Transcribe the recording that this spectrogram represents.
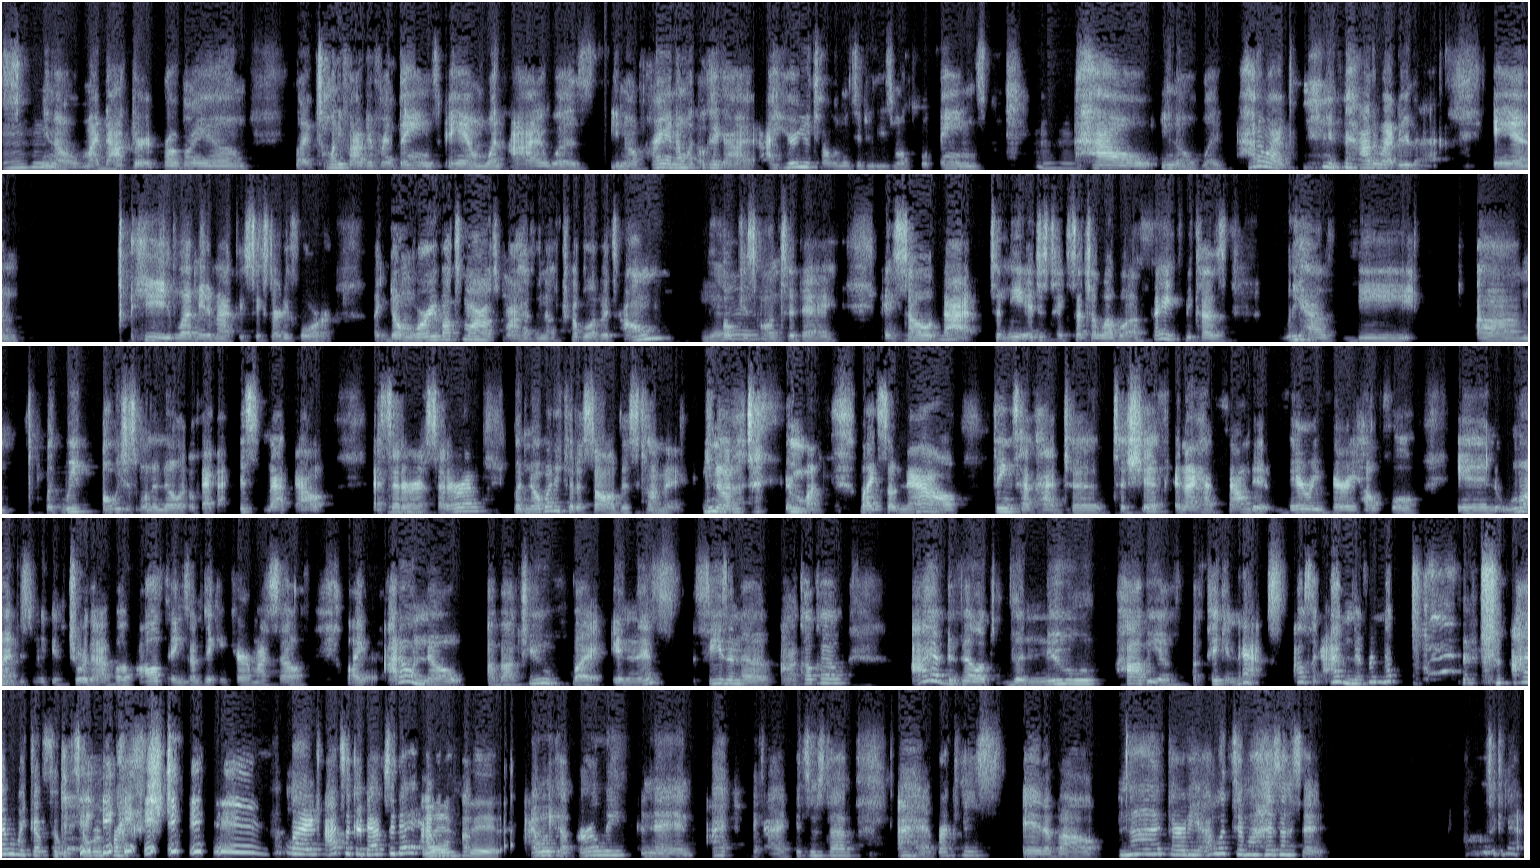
mm-hmm. you know my doctorate program like 25 different things. And when I was, you know, praying, I'm like, okay, God, I hear you telling me to do these multiple things. Mm-hmm. How, you know, like, how do I, how do I do that? And he led me to Matthew 6:34. Like, don't worry about tomorrow. Tomorrow has enough trouble of its own. Yes. Focus on today. And so mm-hmm. that to me, it just takes such a level of faith because we have the um like we always just want to know like okay i got this mapped out et cetera, mm-hmm. et cetera. But nobody could have saw this coming. You know what I'm saying? like, like so now things have had to to shift and I have found it very, very helpful in one, just making sure that above all things I'm taking care of myself. Like I don't know about you, but in this season of on Coco, I have developed the new hobby of, of taking naps. I was like, I've never napped I wake up feeling so refreshed. like I took a nap today. I woke up. I wake up early and then I like I did some stuff. I had breakfast at about nine thirty. I looked at my husband and said, "I'm gonna take a nap."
